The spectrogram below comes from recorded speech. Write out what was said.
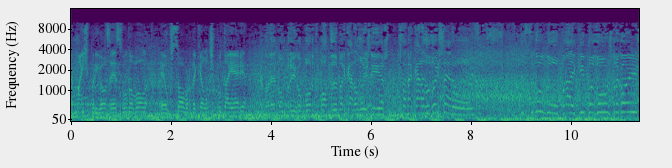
a mais perigosa é a segunda bola, é o que sobra daquela disputa aérea. Agora com perigo o Porto pode marcar a Luís Dias. Está na cara do 2-0 e faz o segundo para a equipa dos Dragões.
